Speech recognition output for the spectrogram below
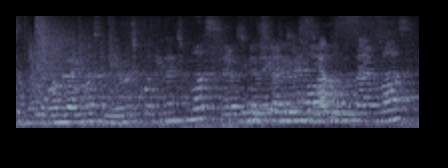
頑張ります。のでよろしくお願いします。よろしくお願いします。ありがとうございます。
